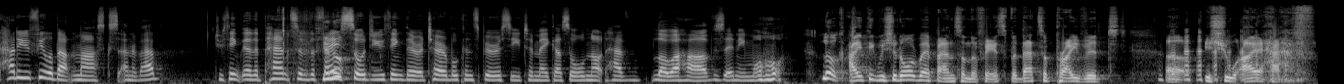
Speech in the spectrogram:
How do you feel about masks, Anuvab? Do you think they're the pants of the You know- face, or do you think they're a terrible conspiracy to make us all not have lower halves anymore? Look, I think we should all wear pants on the face, but that's a private uh, issue I have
